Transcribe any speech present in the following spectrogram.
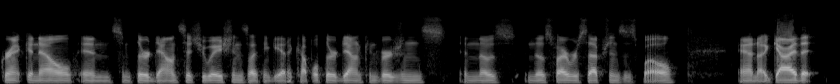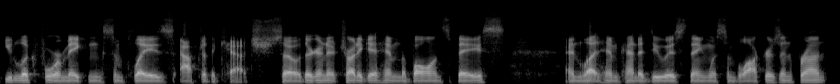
Grant Gunnell in some third down situations. I think he had a couple third down conversions in those in those five receptions as well. And a guy that you look for making some plays after the catch. So they're going to try to get him the ball in space and let him kind of do his thing with some blockers in front.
